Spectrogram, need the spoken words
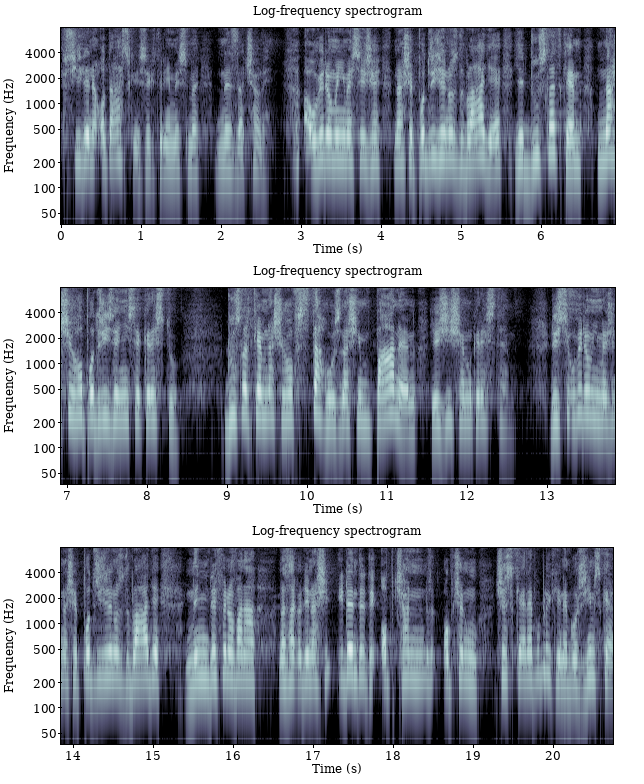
přijde na otázky, se kterými jsme dnes začali, a uvědomíme si, že naše podřízenost vládě je důsledkem našeho podřízení se Kristu. Důsledkem našeho vztahu s naším pánem Ježíšem Kristem. Když si uvědomíme, že naše podřízenost vládě není definovaná na základě naší identity občan, občanů České republiky nebo Římské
